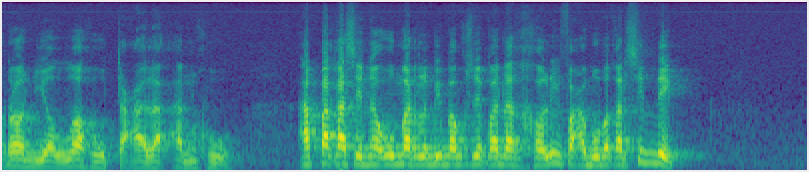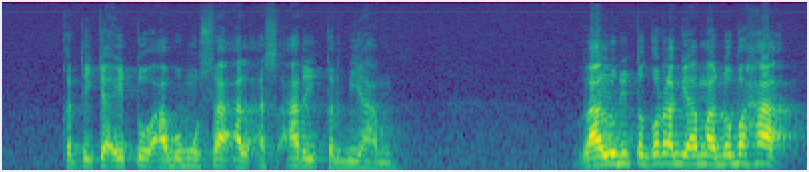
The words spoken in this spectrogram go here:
radhiyallahu taala anhu. Apakah Sayyidina Umar lebih bagus daripada khalifah Abu Bakar Siddiq? Ketika itu Abu Musa al-As'ari terdiam. Lalu ditegur lagi sama Dobaha,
